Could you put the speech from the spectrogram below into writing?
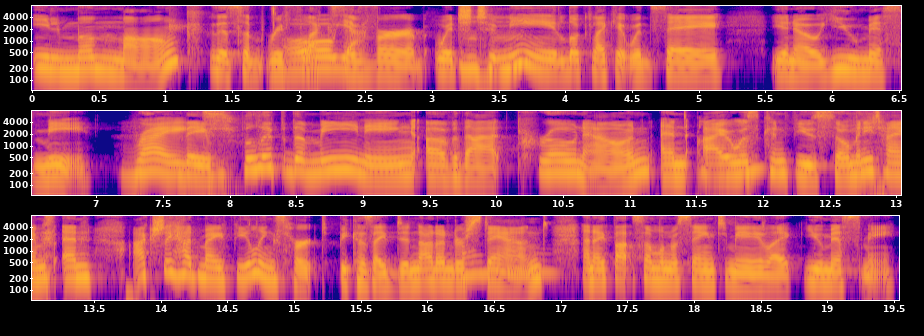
il me manque. That's a reflexive Oh, yeah. Mm-hmm. verb, which to me looked like it would say, you know, you miss me right. They flip the meaning of that pronoun and i Mm-hmm. was confused so many times and actually had my feelings hurt because i did Oh, not understand. And i thought someone was saying to me like you miss me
